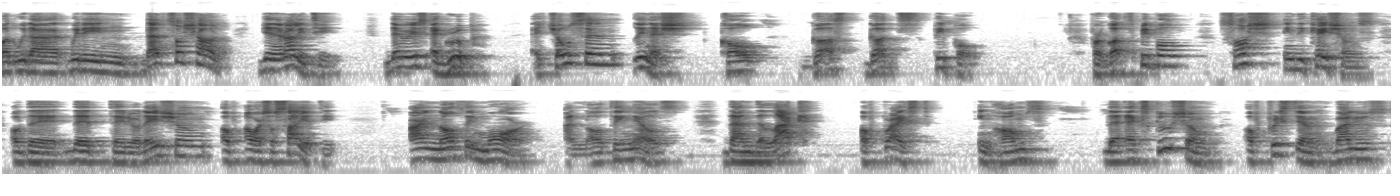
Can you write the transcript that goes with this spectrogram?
But within that social generality, there is a group, a chosen lineage called God's, God's people. For God's people, such indications of the deterioration of our society are nothing more and nothing else than the lack of Christ in homes, the exclusion of Christian values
